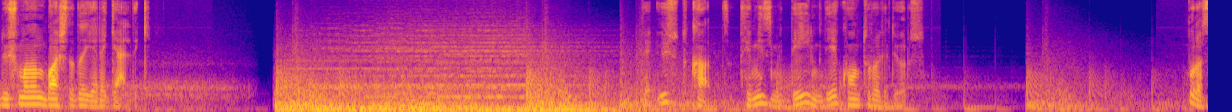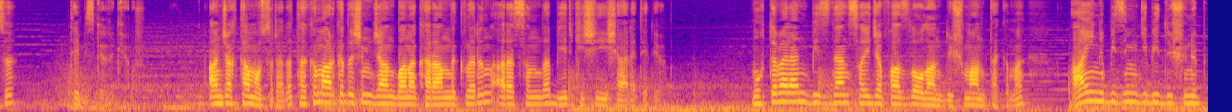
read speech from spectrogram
Düşmanın başladığı yere geldik. Ve üst kat temiz mi değil mi diye kontrol ediyoruz. Burası temiz gözüküyor. Ancak tam o sırada takım arkadaşım Can bana karanlıkların arasında bir kişi işaret ediyor. Muhtemelen bizden sayıca fazla olan düşman takımı aynı bizim gibi düşünüp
